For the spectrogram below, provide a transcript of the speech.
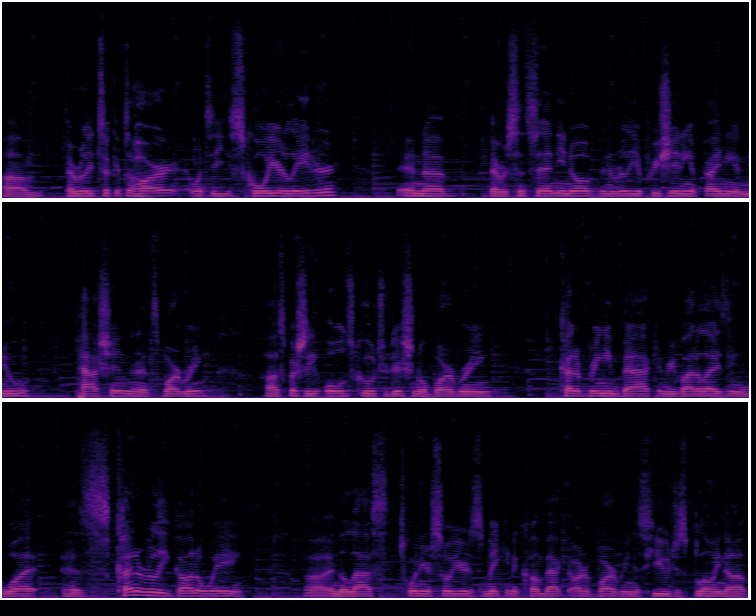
Um, I really took it to heart. I went to school a year later, and uh, ever since then, you know, I've been really appreciating and finding a new passion, and that's barbering, uh, especially old school traditional barbering, kind of bringing back and revitalizing what has kind of really gone away uh, in the last 20 or so years making a comeback. The art of barbering is huge, it's blowing up.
